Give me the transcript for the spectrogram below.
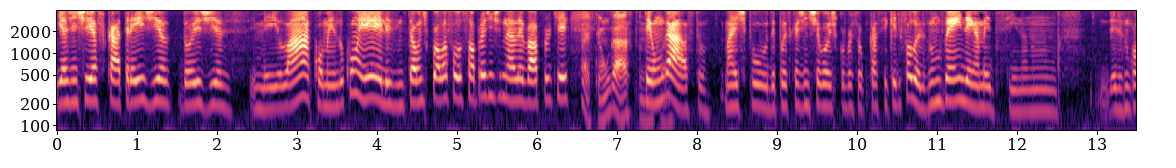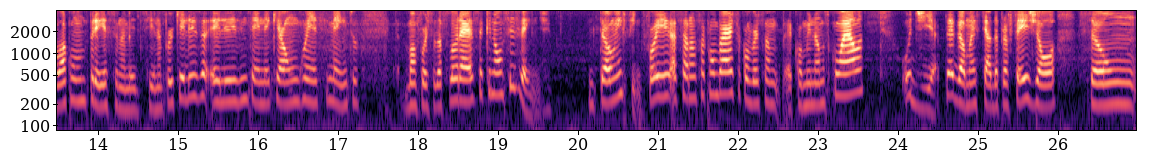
E a gente ia ficar três dias, dois dias e meio lá, comendo com eles. Então, tipo, ela falou só pra gente, né, levar, porque É, tem um gasto, né? tem um gasto. Mas, tipo, depois que a gente chegou, a gente conversou com o cacique, ele falou, eles não vendem a medicina, não... Eles não colocam um preço na medicina, porque eles, eles entendem que é um conhecimento, uma força da floresta que não se vende. Então, enfim, foi essa nossa conversa, conversamos, eh, combinamos com ela o dia. Pegamos a estrada para Feijó, são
